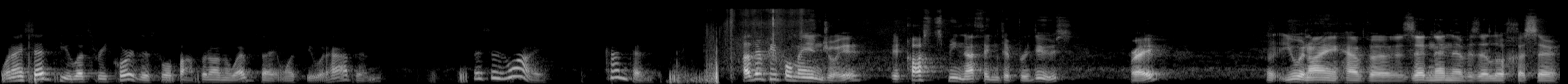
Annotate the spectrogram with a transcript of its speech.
When I said to you, let's record this, we'll pop it on the website and let's see what happens. This is why. It's content. Other people may enjoy it. It costs me nothing to produce, right? You and I have a Zednene Vizelo Chaser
